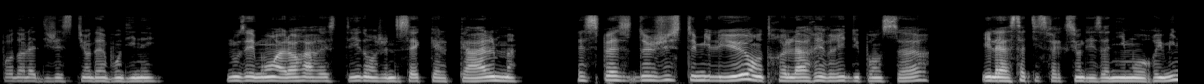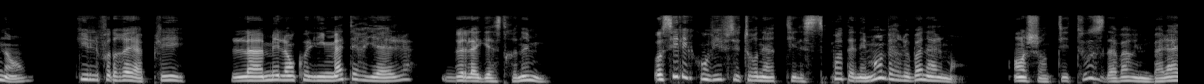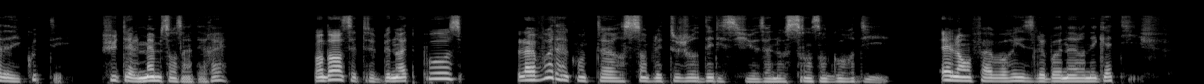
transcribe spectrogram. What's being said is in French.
pendant la digestion d'un bon dîner. Nous aimons alors à rester dans je ne sais quel calme, espèce de juste milieu entre la rêverie du penseur et la satisfaction des animaux ruminants, qu'il faudrait appeler la mélancolie matérielle de la gastronomie. Aussi les convives se tournèrent-ils spontanément vers le bon allemand, enchantés tous d'avoir une balade à écouter, fut-elle même sans intérêt. Pendant cette benoîte pause, la voix d'un conteur semblait toujours délicieuse à nos sens engourdis. Elle en favorise le bonheur négatif.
